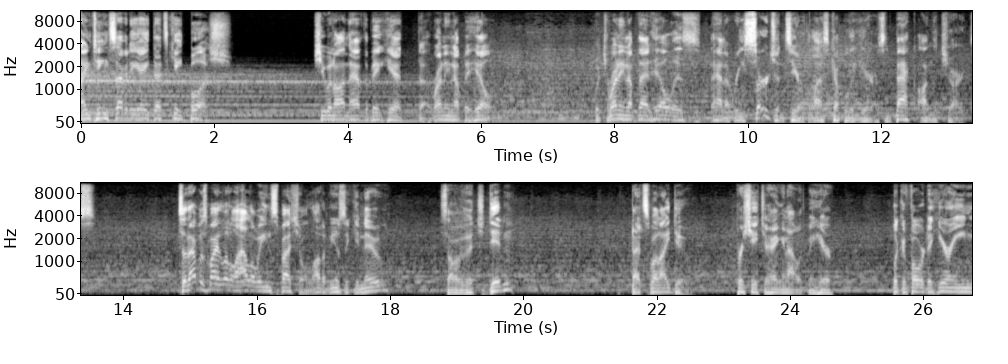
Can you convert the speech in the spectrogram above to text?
1978, that's Kate Bush. She went on to have the big hit, uh, Running Up a Hill, which Running Up That Hill has had a resurgence here the last couple of years and back on the charts. So that was my little Halloween special. A lot of music you knew, some of it you didn't. That's what I do. Appreciate you hanging out with me here. Looking forward to hearing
